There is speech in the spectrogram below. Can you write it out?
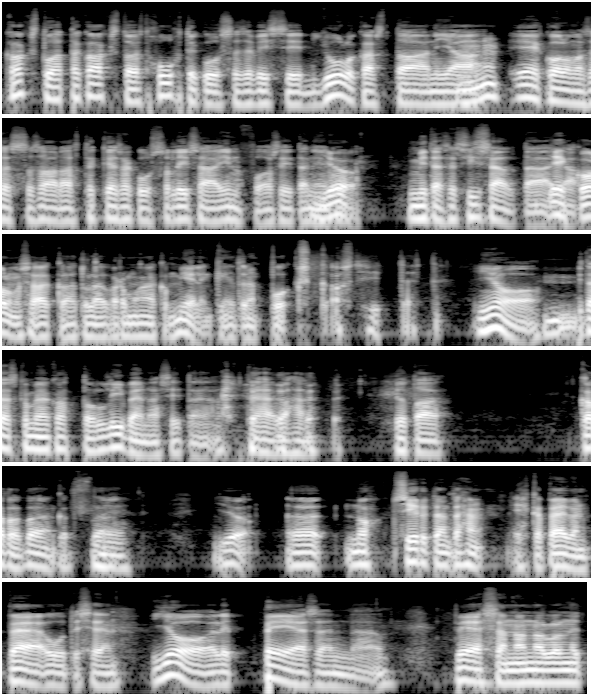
2012 huhtikuussa se vissiin julkaistaan ja mm. E3 saadaan sitten kesäkuussa lisää infoa siitä, niin Joo. Mitä se sisältää. Ja, E3-aikaa tulee varmaan aika mielenkiintoinen boxcast sitten. Että. joo, mm. pitäisikö meidän katsoa livenä sitä ja tehdä vähän jotain. Katsotaan, katsotaan. Niin. Joo. No, siirrytään tähän ehkä päivän pääuutiseen. Joo, eli PSN. PSN on ollut nyt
